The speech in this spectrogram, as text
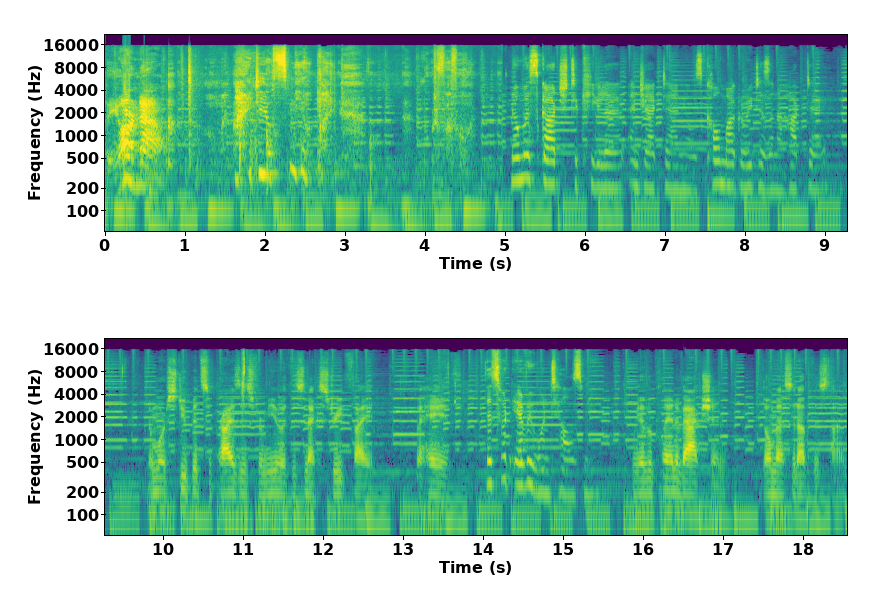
They are now! oh, Ay, Dios mío. No more scotch, tequila, and Jack Daniels. Cold margaritas on a hot day. No more stupid surprises from you at this next street fight. Behave. That's what everyone tells me. We have a plan of action. Don't mess it up this time.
